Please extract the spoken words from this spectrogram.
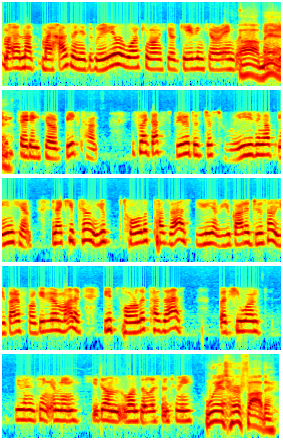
my not my husband is really working on her, giving her anger. Oh, man. and irritating her big time. It's like that spirit is just raising up in him, and I keep telling him, you totally possessed. You know, you got to do something. You got to forgive your mother. You totally possessed, but he won't do anything. I mean, he don't want to listen to me. Where's her father?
